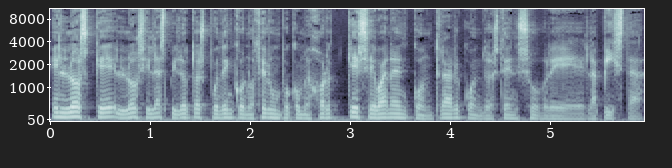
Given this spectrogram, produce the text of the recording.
en los que los y las pilotos pueden conocer un poco mejor qué se van a encontrar cuando estén sobre la pista.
